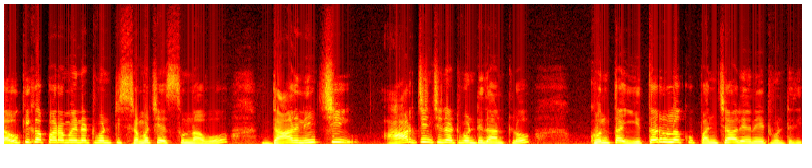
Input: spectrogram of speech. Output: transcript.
లౌకికపరమైనటువంటి శ్రమ చేస్తున్నావో దాని నుంచి ఆర్జించినటువంటి దాంట్లో కొంత ఇతరులకు పంచాలి అనేటువంటిది.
